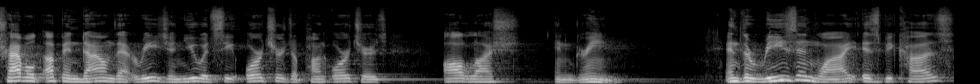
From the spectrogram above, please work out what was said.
traveled up and down that region, you would see orchards upon orchards, all lush and green. And the reason why is because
